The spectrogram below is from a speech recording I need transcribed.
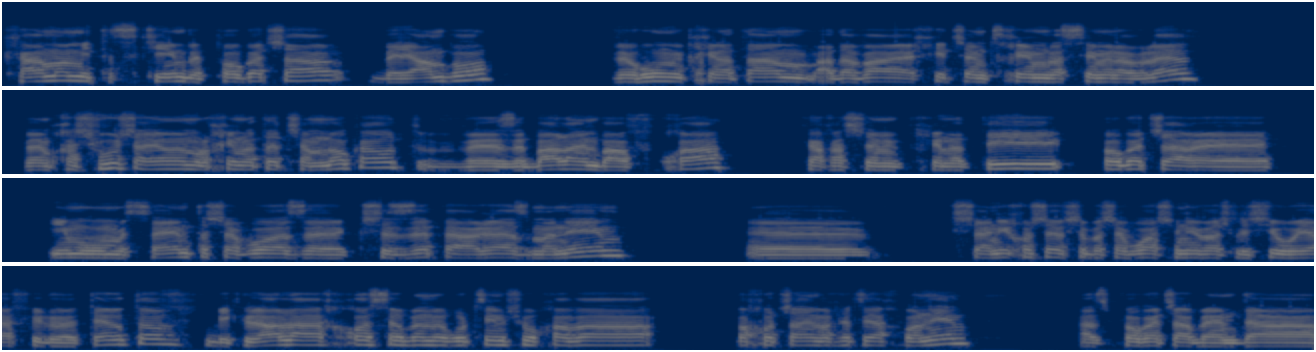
כמה מתעסקים בפוגצ'אר בימבו, והוא מבחינתם הדבר היחיד שהם צריכים לשים אליו לב. והם חשבו שהיום הם הולכים לתת שם נוקאוט, וזה בא להם בהפוכה, ככה שמבחינתי פוגצ'אר, אה, אם הוא מסיים את השבוע הזה כשזה פערי הזמנים, אה, שאני חושב שבשבוע השני והשלישי הוא יהיה אפילו יותר טוב, בגלל החוסר במרוצים שהוא חווה בחודשיים וחצי האחרונים, אז פוגצ'אר בעמדה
